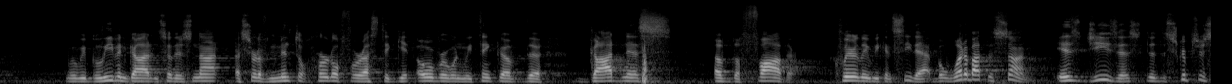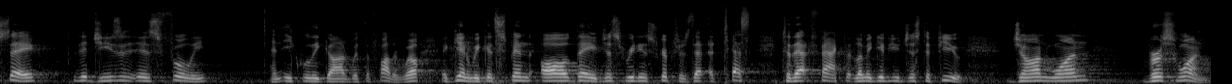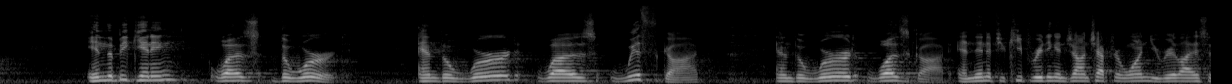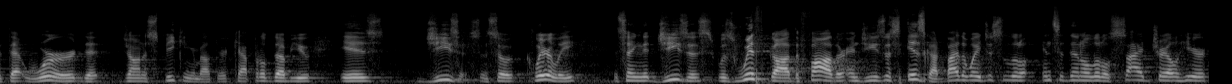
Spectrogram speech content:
we believe in God, and so there's not a sort of mental hurdle for us to get over when we think of the godness of the Father. Clearly, we can see that. But what about the Son? Is Jesus, did the scriptures say that Jesus is fully and equally God with the Father? Well, again, we could spend all day just reading scriptures that attest to that fact, but let me give you just a few. John 1, verse 1. In the beginning was the Word, and the Word was with God, and the Word was God. And then if you keep reading in John chapter 1, you realize that that Word that John is speaking about there, capital W, is Jesus. And so clearly, it's saying that Jesus was with God the Father and Jesus is God. By the way, just a little incidental little side trail here.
